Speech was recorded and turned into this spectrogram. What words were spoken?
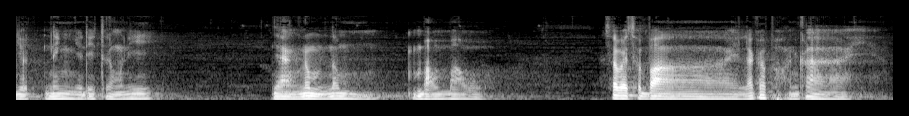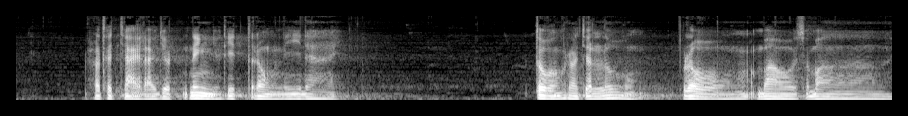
หยุดนิ่งอยู่ที่ตรงนี้ อย่างนุ่มนุ่มเบาเบาสบายสบายแล้วก็ผ่อนคลาย เพราะถ้าใจเราหยุดนิ่งอยู่ที่ตรงนี้ได้ ตัวของเราจะโล่งโปร่งเบาสบาย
